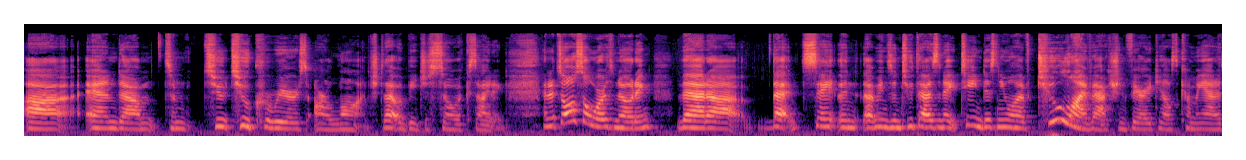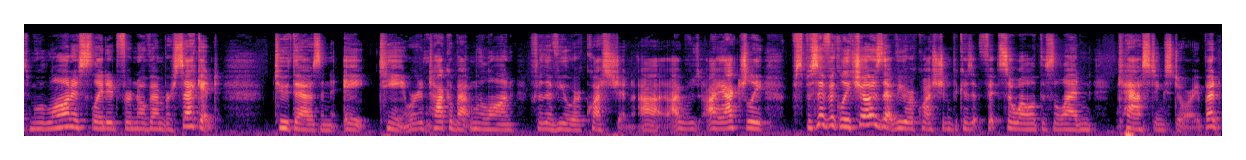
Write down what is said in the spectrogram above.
uh, and um, some two two careers are launched. That would be just so exciting. And it's also worth noting that uh, that say that means in 2018 Disney will have two live action fairy tales coming out as Mulan is slated for November 2nd. 2018. We're going to talk about Mulan for the viewer question. Uh, I, I actually specifically chose that viewer question because it fits so well with this Aladdin casting story. But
